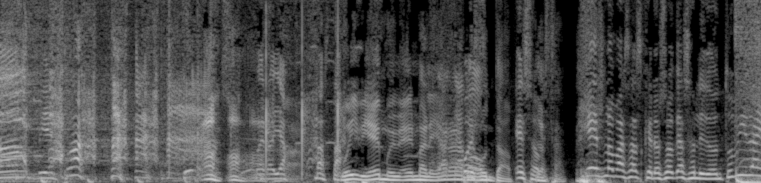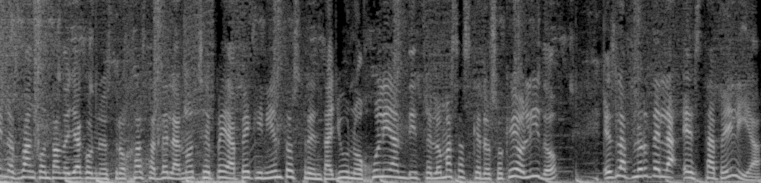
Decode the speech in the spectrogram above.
Ah, bien. Ah, ah, ah. Bueno, ya, basta. Muy bien, muy bien. Vale, ahora la Pues, pregunta. Eso. Ya está. ¿Qué es lo más asqueroso que has olido en tu vida? Y nos van contando ya con nuestro hashtag de la noche, PAP531. Julián dice, lo más asqueroso que he olido es la flor de la estapelia.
